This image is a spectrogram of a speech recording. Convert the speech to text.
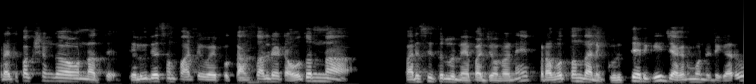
ప్రతిపక్షంగా ఉన్న తెలుగుదేశం పార్టీ వైపు కన్సాలిడేట్ అవుతున్న పరిస్థితుల నేపథ్యంలోనే ప్రభుత్వం దాన్ని గుర్తెరిగి జగన్మోహన్ రెడ్డి గారు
